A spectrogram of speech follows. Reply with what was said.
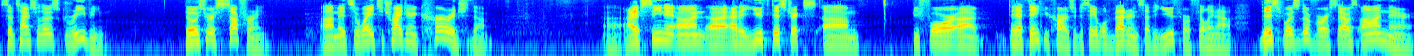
sometimes for those grieving, those who are suffering. Um, it's a way to try to encourage them. Uh, I have seen it on uh, at a youth district's um, before uh, they had thank you cards for disabled veterans that the youth were filling out. This was the verse that was on there.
